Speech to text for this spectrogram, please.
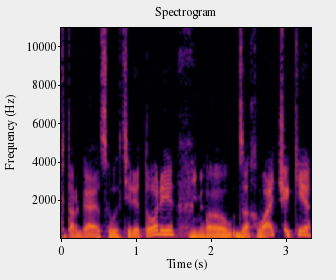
вторгается в их территории, э, захватчики.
